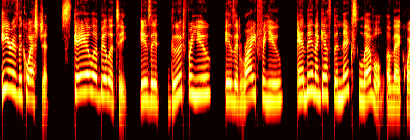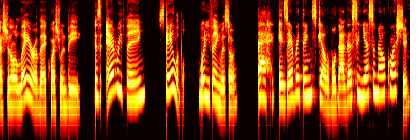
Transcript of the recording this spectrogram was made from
here is the question scalability. Is it good for you? Is it right for you? And then I guess the next level of that question or layer of that question would be is everything scalable? What do you think, Ms. Tori? Is everything scalable? That, that's a yes or no question.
